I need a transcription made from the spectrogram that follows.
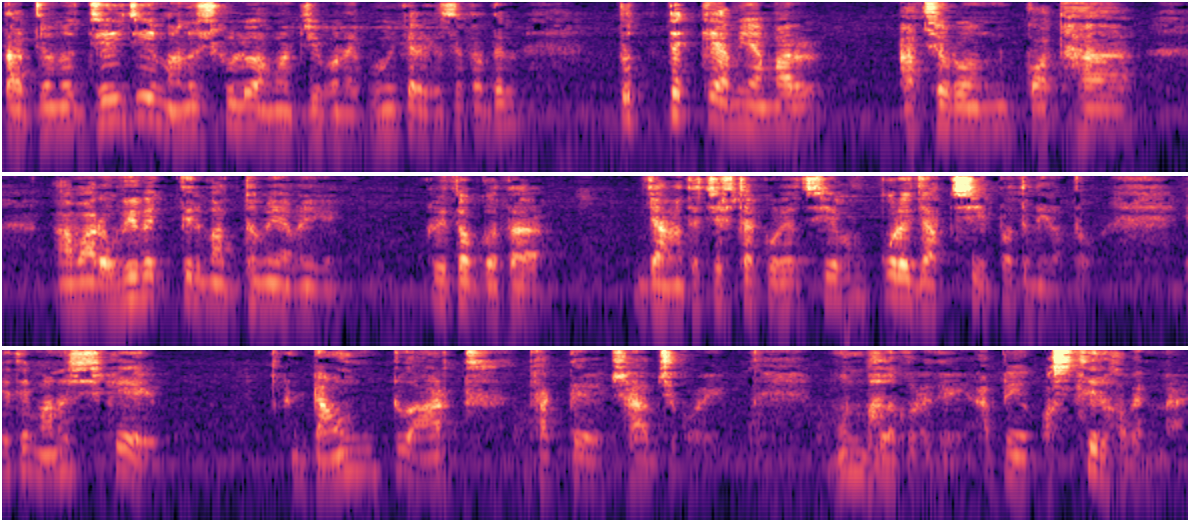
তার জন্য যেই যেই মানুষগুলো আমার জীবনে ভূমিকা রেখেছে তাদের প্রত্যেককে আমি আমার আচরণ কথা আমার অভিব্যক্তির মাধ্যমে আমি কৃতজ্ঞতা জানাতে চেষ্টা করেছি এবং করে যাচ্ছি প্রতিনিয়ত। এতে মানুষকে ডাউন টু আর্থ থাকতে সাহায্য করে মন ভালো করে দেয়। আপনি অস্থির হবেন না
